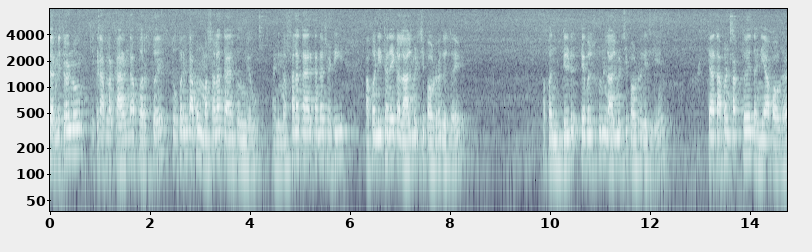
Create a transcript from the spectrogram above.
तर मित्रांनो इकडे आपला कांदा परतोय तोपर्यंत आपण मसाला तयार करून घेऊ. आणि मसाला तयार करण्यासाठी आपण इथं नाही का लाल मिरची पावडर घेतोय. आपण दीड टेबलस्पून लाल मिरची पावडर घेतली आहे. त्यात आपण टाकतोय धनिया पावडर.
